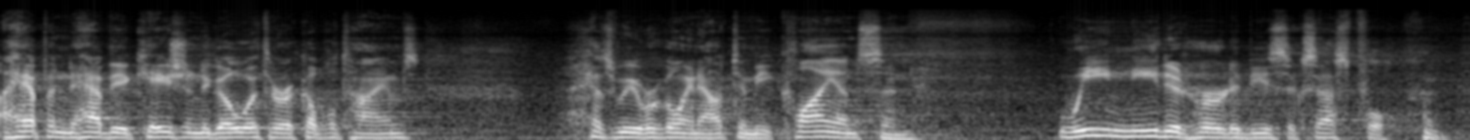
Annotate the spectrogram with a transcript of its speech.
I happened to have the occasion to go with her a couple times as we were going out to meet clients, and we needed her to be successful.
